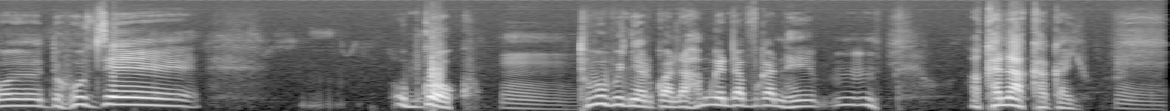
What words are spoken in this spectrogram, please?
ngo duhuze ubwoko. Mm. tuba ubunyarwanda. Hamwe ndavuga nti "Mm, aka ni akagayo. Mm.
